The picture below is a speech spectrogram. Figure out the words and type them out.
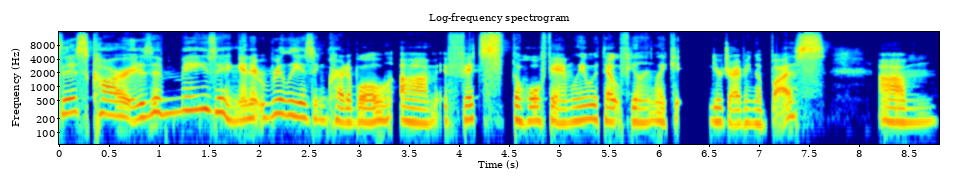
this car is amazing and it really is incredible um, it fits the whole family without feeling like you're driving a bus. Um,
